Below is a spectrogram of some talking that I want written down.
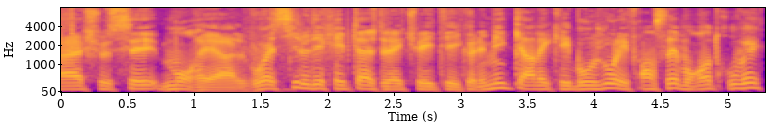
à HEC Montréal. Voici le décryptage de l'actualité économique, car avec les beaux jours, les Français vont retrouver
